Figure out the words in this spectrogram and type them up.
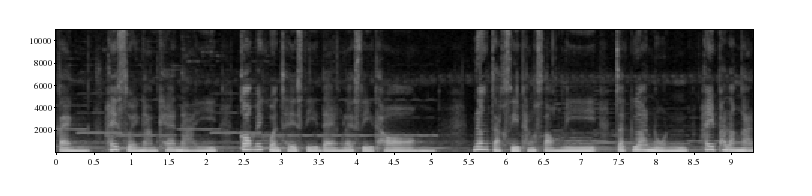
แต่งให้สวยงามแค่ไหน ก็ไม่ควรใช้สีแดงและสีทอง เนื่องจากสีทั้งสองนี้จะเกื้อหนุนให้พลังงาน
